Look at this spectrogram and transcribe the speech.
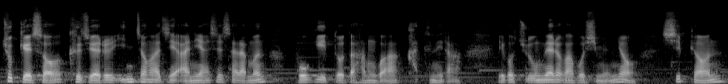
주께서 그 죄를 인정하지 아니하실 사람은 복이 있도다 함과 같으니라. 이거 쭉 내려가 보시면요. 시편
